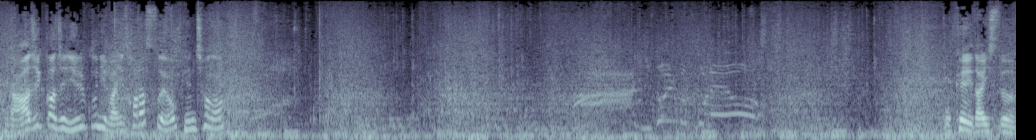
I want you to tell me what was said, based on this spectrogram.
근데 아직까진 일꾼이 많이 살았어요. 괜찮아. 오케이, 나이스.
